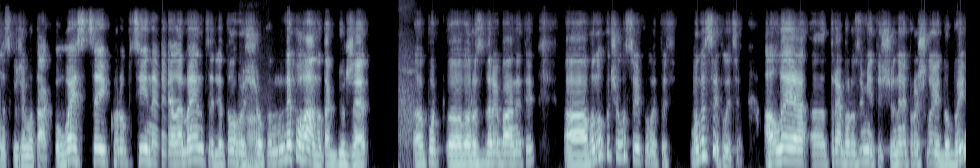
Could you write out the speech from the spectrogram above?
е, скажімо так, увесь цей корупційний елемент для того, Ага. щоб непогано так бюджет е, по- е, роздеребанити, а воно почало сиплитись. Воно сиплеться. Але е, треба розуміти, що не пройшло і доби,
